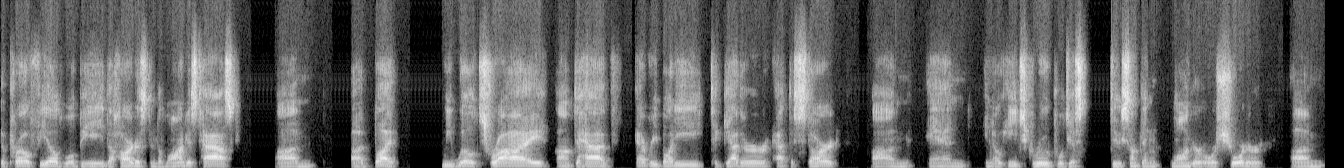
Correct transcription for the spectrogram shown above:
the pro field will be the hardest and the longest task, um, uh, but we will try um, to have everybody together at the start, um, and you know each group will just do something longer or shorter um,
